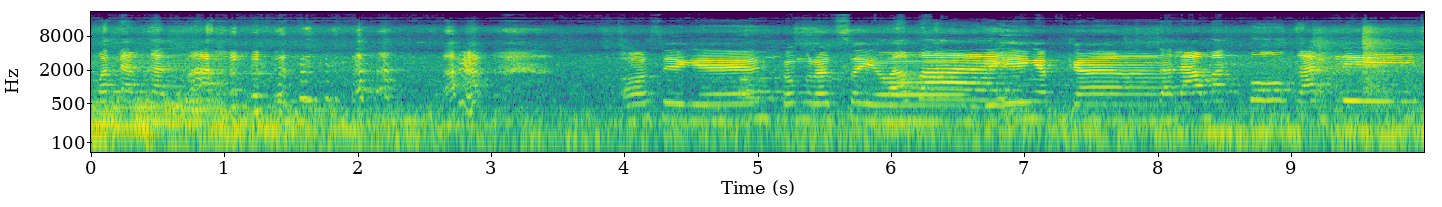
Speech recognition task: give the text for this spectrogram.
Matangkad pa. oh, sige. Congrats sa'yo. Bye-bye. Iingat ka. Salamat po. God bless.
